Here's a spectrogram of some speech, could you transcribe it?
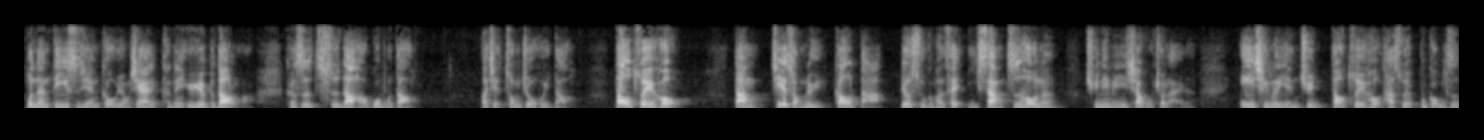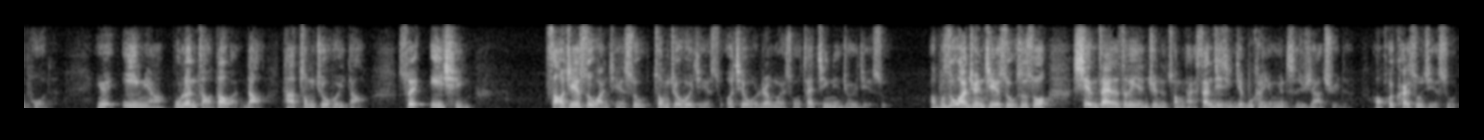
不能第一时间够用，现在可能预约不到了嘛，可是迟到好过不到，而且终究会到。到最后，当接种率高达六十五个 percent 以上之后呢，群体免疫效果就来了。疫情的严峻到最后，它是会不攻自破的，因为疫苗不论早到晚到，它终究会到。所以疫情早结束晚结束，终究会结束。而且我认为说，在今年就会结束啊，不是完全结束，是说现在的这个严峻的状态，三级警戒不可能永远持续下去的，哦，会快速结束的。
